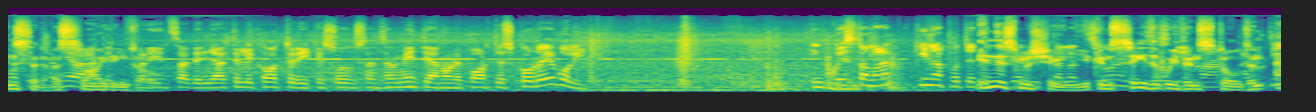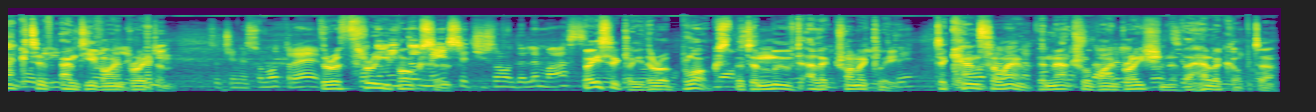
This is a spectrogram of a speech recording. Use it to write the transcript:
instead of a sliding door. differenza degli altri elicotteri che sostanzialmente hanno le porte scorrevoli. In questa macchina potete In this machine, you can see that we've installed an active anti-vibration. Ce ne sono tre. There are three boxes. ci sono delle masse Basically, there are blocks that are moved electronically to cancel out the natural vibration of the helicopter.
